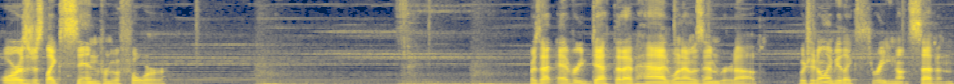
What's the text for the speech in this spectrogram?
Or is it just like sin from before? Or is that every death that I've had when I was embered up? Which would only be like three, not seven.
